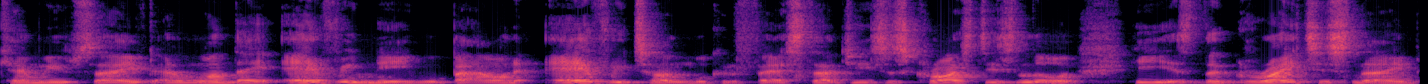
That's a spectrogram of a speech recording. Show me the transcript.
can we be saved. And one day every knee will bow and every tongue will confess that Jesus Christ is Lord. He is the greatest name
